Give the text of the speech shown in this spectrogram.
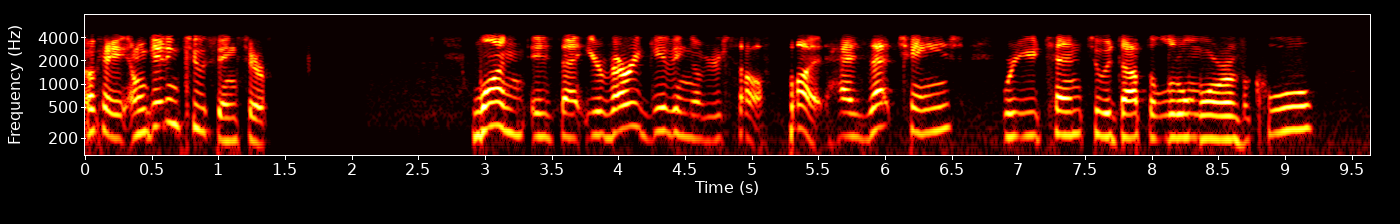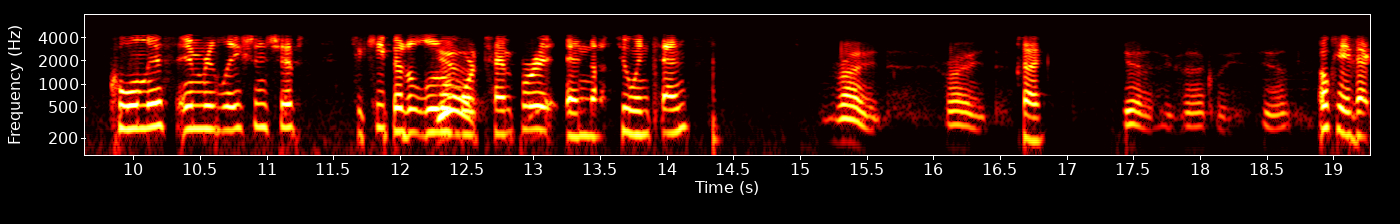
Okay, I'm getting two things here. One is that you're very giving of yourself, but has that changed where you tend to adopt a little more of a cool coolness in relationships to keep it a little Yeah. more temperate and not too intense? Right. Right. Okay. Yeah, exactly. Yeah. Okay, that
